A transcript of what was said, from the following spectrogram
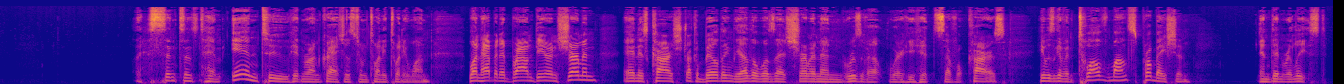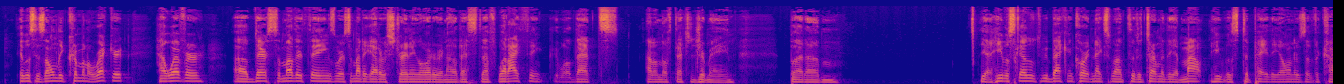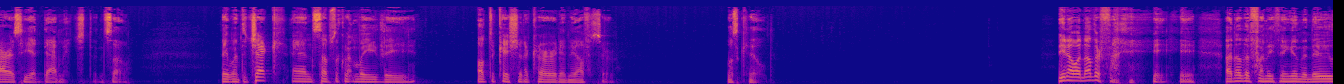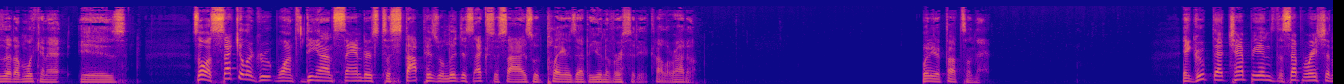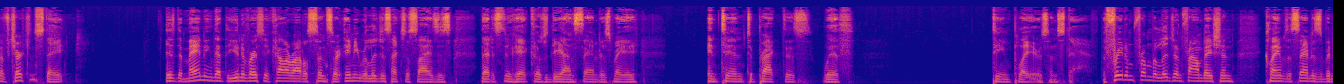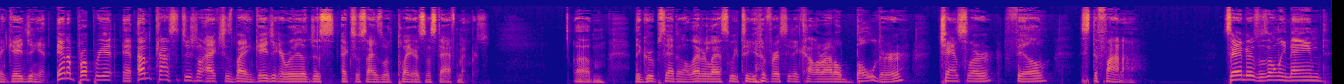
sentenced him into hit and run crashes from 2021. One happened at Brown Deer and Sherman, and his car struck a building. The other was at Sherman and Roosevelt, where he hit several cars. He was given 12 months probation and then released. It was his only criminal record. However, uh, there's some other things where somebody got a restraining order and all that stuff. What I think, well, that's I don't know if that's germane, but um, yeah, he was scheduled to be back in court next month to determine the amount he was to pay the owners of the cars he had damaged, and so they went to check, and subsequently the altercation occurred, and the officer was killed. You know, another funny, another funny thing in the news that I'm looking at is so a secular group wants Deion Sanders to stop his religious exercise with players at the University of Colorado. What are your thoughts on that? A group that champions the separation of church and state is demanding that the University of Colorado censor any religious exercises that its new head coach Deion Sanders may intend to practice with team players and staff. The Freedom from Religion Foundation claims that Sanders has been engaging in inappropriate and unconstitutional actions by engaging in religious exercise with players and staff members. Um, the group said in a letter last week to University of Colorado Boulder Chancellor Phil DiStefano. Sanders was only named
